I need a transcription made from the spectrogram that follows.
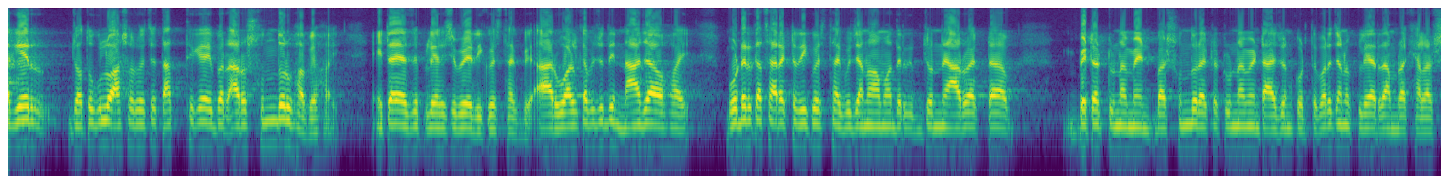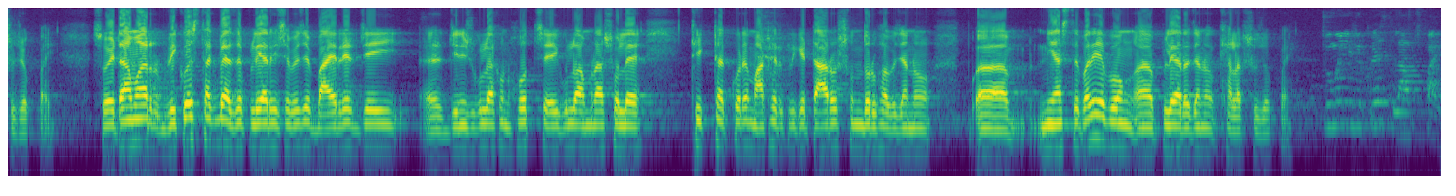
আগের যতগুলো আসর হয়েছে, তার থেকে এবার আরও সুন্দরভাবে হয়। এটা অ্যাজ এ প্লেয়ার হিসেবে রিকোয়েস্ট থাকবে। আর ওয়ার্ল্ড কাপে যদি না যাওয়া হয় বোর্ডের কাছে আরেকটা রিকোয়েস্ট থাকবে যেন আমাদের জন্য আরও একটা বেটার টুর্নামেন্ট বা সুন্দর একটা টুর্নামেন্ট আয়োজন করতে পারে যেন প্লেয়াররা আমরা খেলার সুযোগ পাই। সো এটা আমার রিকোয়েস্ট থাকবে অ্যাজ এ প্লেয়ার হিসেবে যে বাইরের যেই জিনিসগুলো এখন হচ্ছে এগুলো আমরা আসলে ঠিকঠাক করে মাঠের ক্রিকেটটা আরও সুন্দরভাবে যেন নিয়ে আসতে পারি এবং প্লেয়াররা যেন খেলার সুযোগ পায়। টু রিকোয়েস্ট লাস্ট ফাইভ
